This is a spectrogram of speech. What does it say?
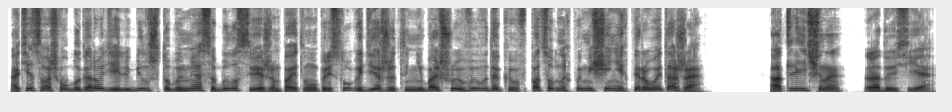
Отец вашего благородия любил, чтобы мясо было свежим, поэтому прислуга держит небольшой выводок в подсобных помещениях первого этажа». «Отлично», — радуюсь я.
